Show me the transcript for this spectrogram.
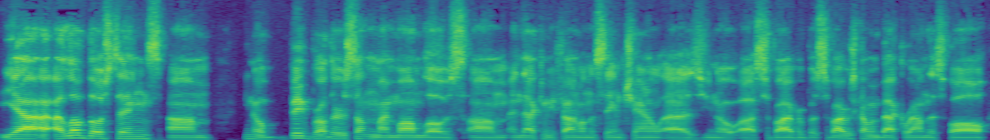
Yeah, I, I love those things. Um, you know, Big Brother is something my mom loves, um, and that can be found on the same channel as you know uh, Survivor. But Survivor's coming back around this fall,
